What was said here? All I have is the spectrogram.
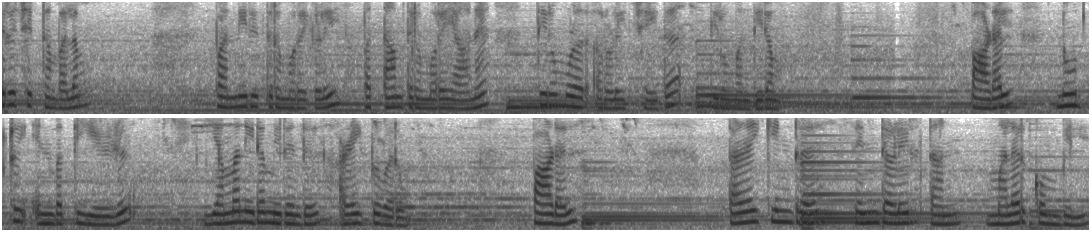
திருச்சிற்றம்பலம் பன்னிரு திருமுறைகளில் பத்தாம் திருமுறையான திருமுலர் அருளைச் செய்த திருமந்திரம். பாடல் நூற்று எண்பத்தி ஏழு யமனிடமிருந்து அழைப்பு வரும். பாடல் தழைக்கின்ற செந்தளிர் தன் மலர் கொம்பில்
